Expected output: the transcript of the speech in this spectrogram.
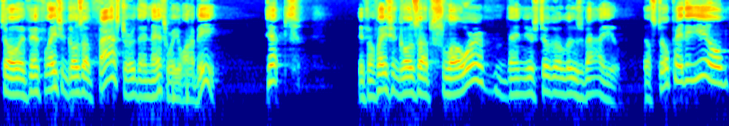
So if inflation goes up faster, then that's where you want to be. Tips. If inflation goes up slower, then you're still going to lose value. They'll still pay the yield.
